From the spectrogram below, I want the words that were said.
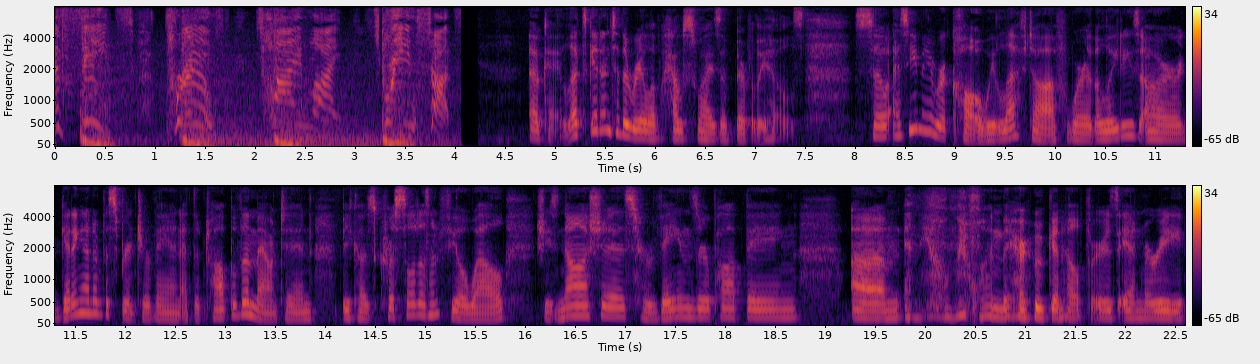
Receipts, proof, timeline, screenshots. Okay, let's get into the real housewives of Beverly Hills. So, as you may recall, we left off where the ladies are getting out of a sprinter van at the top of a mountain because Crystal doesn't feel well. She's nauseous, her veins are popping. Um, and the only one there who can help her is Anne Marie,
